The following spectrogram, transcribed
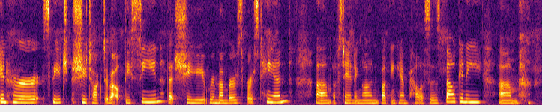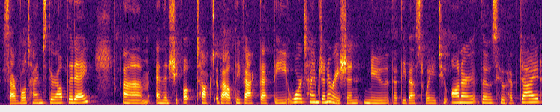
In her speech, she talked about the scene that she remembers firsthand um, of standing on Buckingham Palace's balcony um, several times throughout the day. Um, and then she talked about the fact that the wartime generation knew that the best way to honor those who have died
